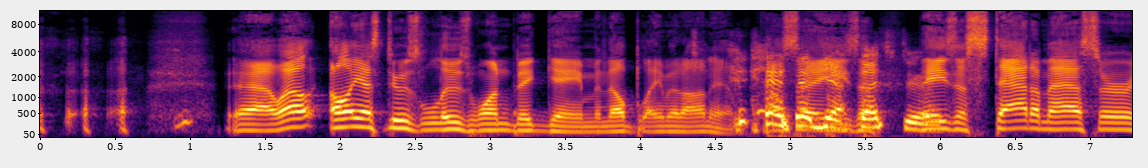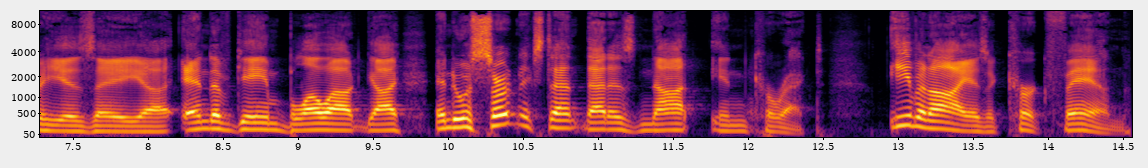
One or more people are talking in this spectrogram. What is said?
yeah, well, all he has to do is lose one big game, and they'll blame it on him. Yes, he's, a, that's true. he's a statamasser. He is a uh, end of game blowout guy, and to a certain extent, that is not incorrect. Even I, as a Kirk fan,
